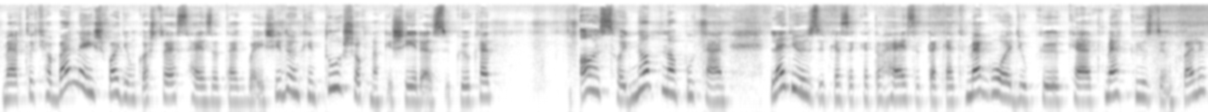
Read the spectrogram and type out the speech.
Mert hogyha benne is vagyunk a stressz helyzetekbe, és időnként túl soknak is érezzük őket, az, hogy nap-nap után legyőzzük ezeket a helyzeteket, megoldjuk őket, megküzdünk velük,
